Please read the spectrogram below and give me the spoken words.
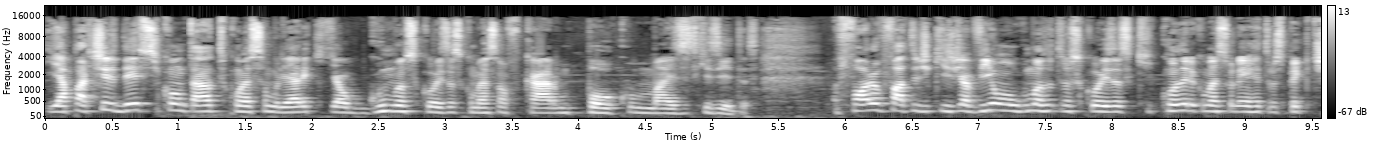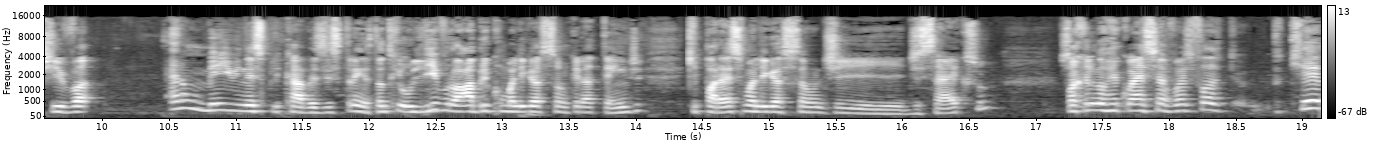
E a partir desse contato com essa mulher é que algumas coisas começam a ficar um pouco mais esquisitas. Fora o fato de que já haviam algumas outras coisas que, quando ele começa a olhar em retrospectiva, eram meio inexplicáveis e estranhas. Tanto que o livro abre com uma ligação que ele atende, que parece uma ligação de, de sexo. Só que ele não reconhece a voz e fala: que,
